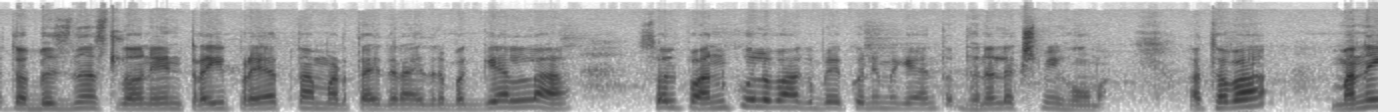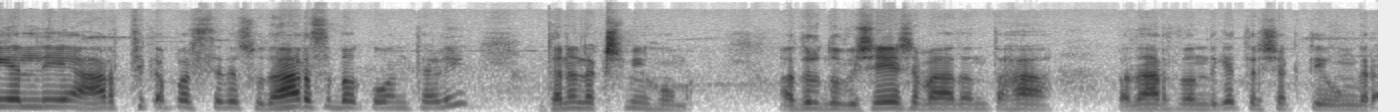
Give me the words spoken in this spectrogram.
ಅಥವಾ ಬಿಸ್ನೆಸ್ ಲೋನ್ ಏನು ಟ್ರೈ ಪ್ರಯತ್ನ ಮಾಡ್ತಾ ಇದ್ದೀರಾ? ಇದ್ರ ಬಗ್ಗೆ ಎಲ್ಲ ಸ್ವಲ್ಪ ಅನುಕೂಲವಾಗಬೇಕು ನಿಮಗೆ ಅಂತ ಧನಲಕ್ಷ್ಮಿ ಹೋಮ. ಅಥವಾ ಮನೆಯಲ್ಲಿ ಆರ್ಥಿಕ ಪರಿಸ್ಥಿತಿ ಸುಧಾರಿಸಬೇಕು ಅಂಥೇಳಿ ಧನಲಕ್ಷ್ಮಿ ಹೋಮ. ಅದರದ್ದು ವಿಶೇಷವಾದಂತಹ ಪದಾರ್ಥದೊಂದಿಗೆ ತ್ರಿಶಕ್ತಿ ಉಂಗುರ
